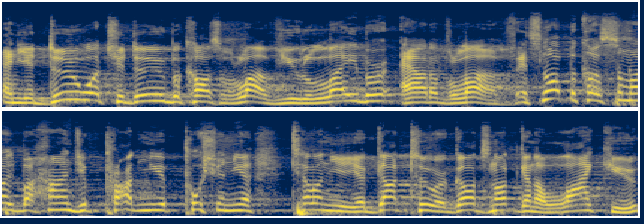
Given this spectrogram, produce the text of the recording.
And you do what you do because of love. You labor out of love. It's not because somebody's behind you, prodding you, pushing you, telling you you got to or God's not going to like you.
